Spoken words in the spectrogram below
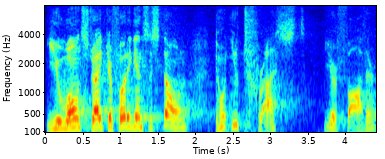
You won't strike your foot against a stone. Don't you trust your Father?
